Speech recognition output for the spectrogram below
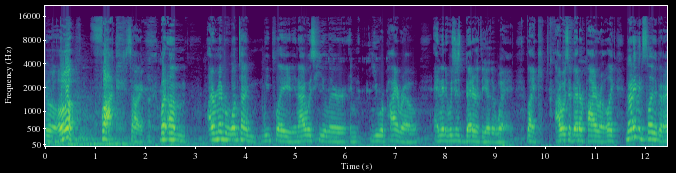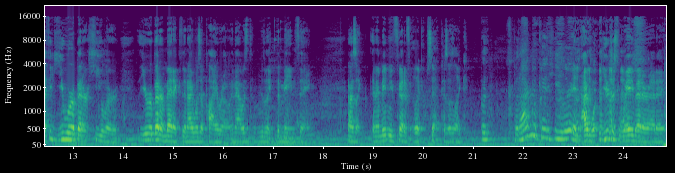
oh fuck, sorry, but um, I remember one time we played and I was healer and you were pyro, and then it was just better the other way. Like I was a better pyro, like not even slightly better. I think you were a better healer. You were a better medic than I was a pyro, and that was the, like the main thing. And I was like, and it made me kind of feel like upset because I was like, but but I'm a good healer, and I you're just way better at it.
